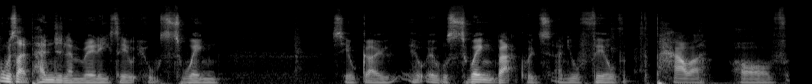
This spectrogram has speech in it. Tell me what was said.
almost like pendulum, really. So it will swing so you'll go, it, will swing backwards and you'll feel the, the power of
